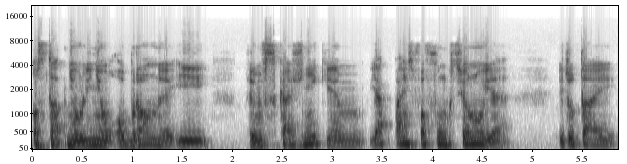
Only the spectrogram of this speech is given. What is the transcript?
ostatnią linią obrony i tym wskaźnikiem, jak państwo funkcjonuje. I tutaj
